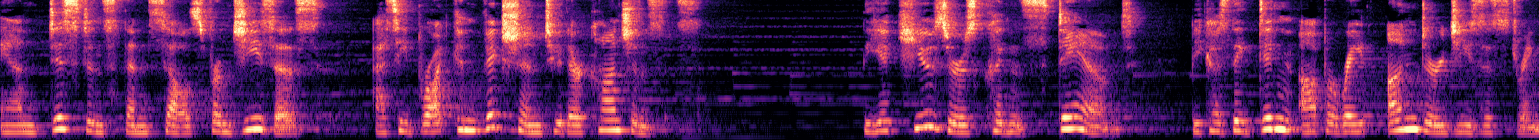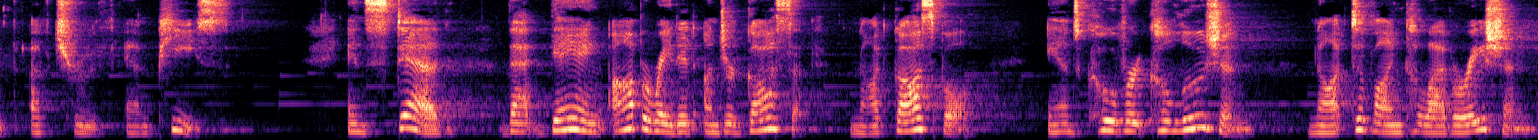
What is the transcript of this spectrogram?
and distanced themselves from Jesus as he brought conviction to their consciences. The accusers couldn't stand because they didn't operate under Jesus' strength of truth and peace. Instead, that gang operated under gossip, not gospel, and covert collusion, not divine collaboration.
